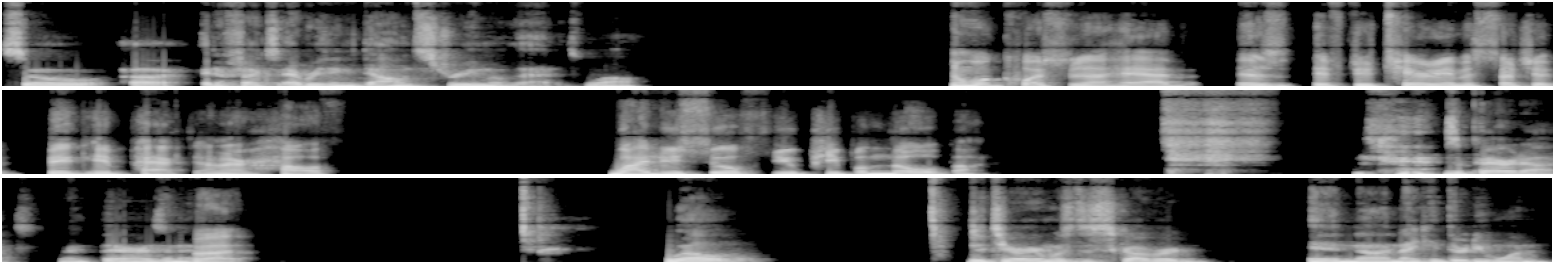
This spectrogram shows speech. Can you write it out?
So uh, it affects everything downstream of that as well. And one question I have is if deuterium is such a big impact on our health, why do so few people know about it? it's a paradox right there, isn't it? Right. Well, deuterium was discovered in uh, 1931.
